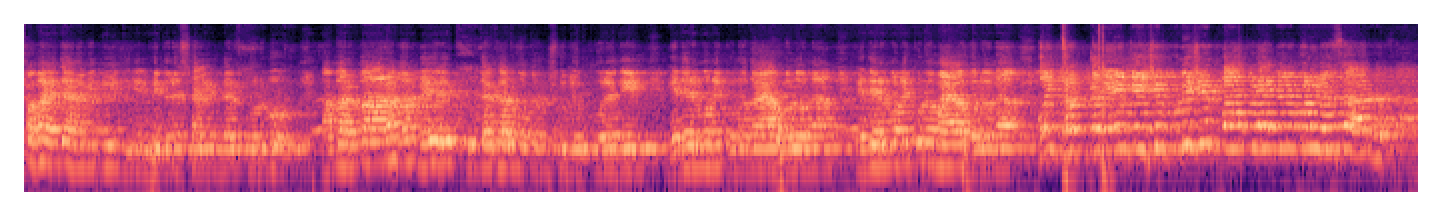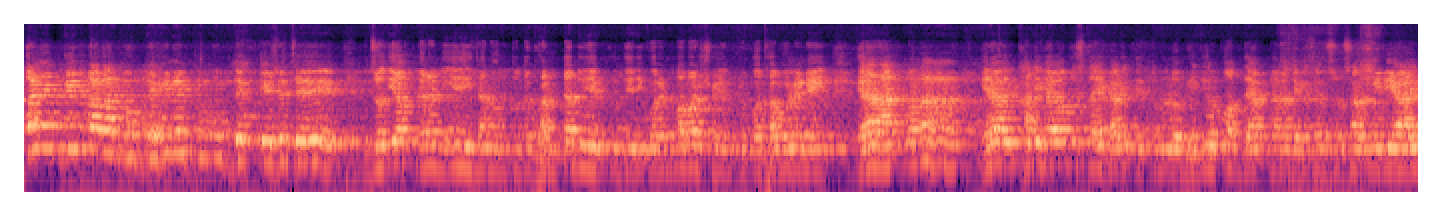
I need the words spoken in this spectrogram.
সময় দেন, আমি দুই দিনের ভিতরে স্যালেন্ডার করব। আমার মা আর আমার মেয়ের একটু দেখার মতন সুযোগ করে দিন। এদের মনে কোনো দয়া হলো না, এদের মনে কোনো মায়া হলো না। ওই ছোট্ট মেয়েকে এসে পুলিশের পা ধরে বলল স্যার? অনেকদিন বাবার মুখ দেখিনি, একটু মুখ দেখতে এসেছে। যদি আপনারা নিয়েই যান, অন্তত ঘণ্টা দুই একটু দেরি করেন বাবার সঙ্গে একটু কথা বলে নেই। এরা রাখল না। এরা ওই খালি গায়ে অবস্থায় গাড়িতে তুললো। ভিডিও পর্দায় আপনারা দেখেছেন সোশ্যাল মিডিয়ায়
